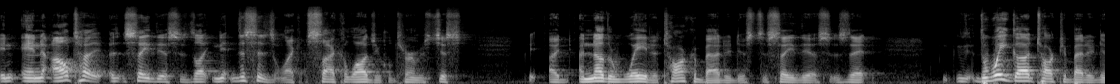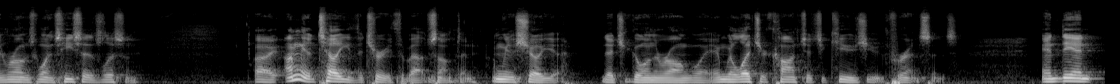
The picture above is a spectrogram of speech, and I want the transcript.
and, and I'll t- say this is like, this isn't like a psychological term. It's just a, another way to talk about it is to say this is that the way God talked about it in Romans 1 is he says, listen, I'm going to tell you the truth about something. I'm going to show you that you're going the wrong way. I'm going to let your conscience accuse you, for instance. And then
